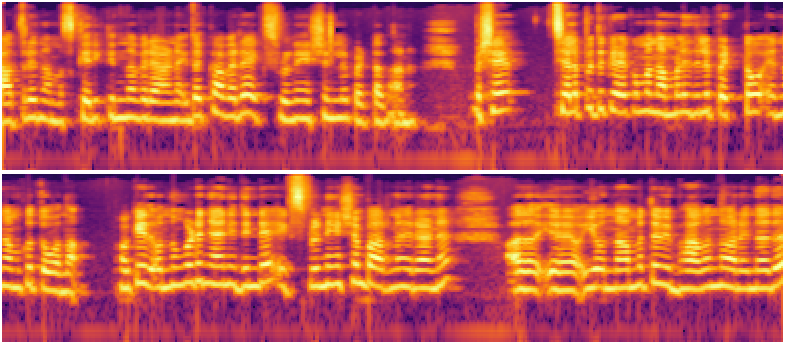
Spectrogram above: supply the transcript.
രാത്രി നമസ്കരിക്കുന്നവരാണ്. ഇതൊക്കെ അവരുടെ എക്സ്പ്ലനേഷനിൽ പെട്ടതാണ്. പക്ഷേ ചിലപ്പോൾ ഇത് കേൾക്കുമ്പോൾ നമ്മൾ ഇതിൽ പെട്ടോ എന്ന് നമുക്ക് തോന്നാം. ഓക്കെ ഒന്നും കൂടെ ഞാൻ ഇതിന്റെ എക്സ്പ്ലനേഷൻ പറഞ്ഞു തരാണ്. ഈ ഒന്നാമത്തെ വിഭാഗം എന്ന് പറയുന്നത്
